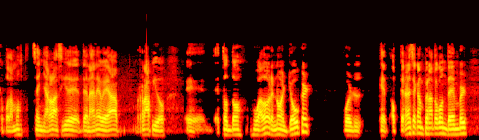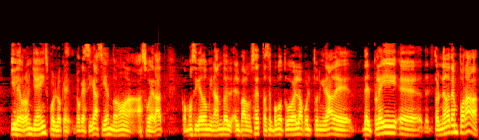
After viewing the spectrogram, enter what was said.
que podamos señalar así de, de la NBA rápido. Eh, estos dos jugadores, ¿no? El Joker por que obtener ese campeonato con Denver y LeBron James por lo que lo que sigue haciendo no a, su edad cómo sigue dominando el, baloncesto hace poco tuve la oportunidad de, del play eh, del torneo de temporada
